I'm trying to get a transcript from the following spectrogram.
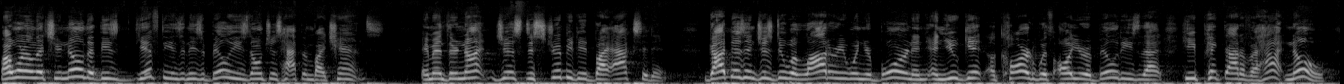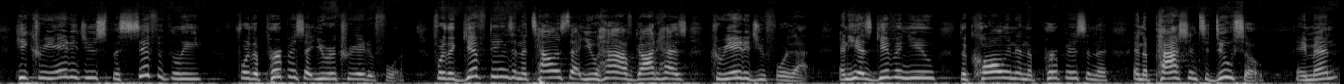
I want to let you know that these giftings and these abilities don't just happen by chance. Amen? They're not just distributed by accident. God doesn't just do a lottery when you're born and, and you get a card with all your abilities that he picked out of a hat. No. He created you specifically for the purpose that you were created for. For the giftings and the talents that you have, God has created you for that. And He has given you the calling and the purpose and the, and the passion to do so. Amen?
